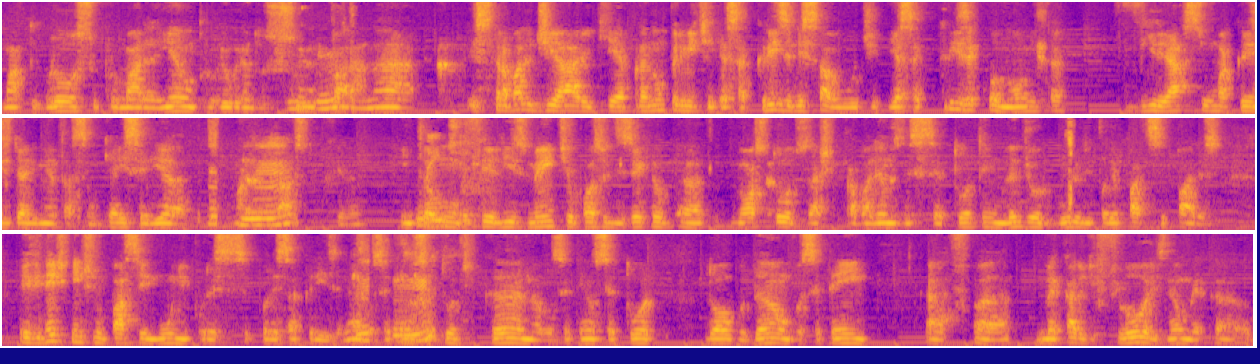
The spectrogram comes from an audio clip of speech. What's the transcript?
Mato Grosso para o Maranhão, para o Rio Grande do Sul, uhum. Paraná. Esse trabalho diário que é para não permitir que essa crise de saúde e essa crise econômica virasse uma crise de alimentação, que aí seria uma uhum. catástrofe, né? Então, felizmente, eu posso dizer que eu, ah, nós todos, acho que trabalhamos nesse setor, tem um grande orgulho de poder participar disso. Evidente que a gente não passa imune por, esse, por essa crise, né? Você tem o uhum. setor de cana, você tem o setor do algodão, você tem o mercado de flores, né, o, mercado,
